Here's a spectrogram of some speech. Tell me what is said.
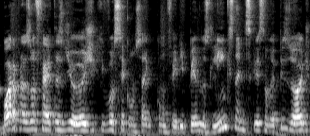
Bora para as ofertas de hoje que você consegue conferir pelos links na descrição do episódio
